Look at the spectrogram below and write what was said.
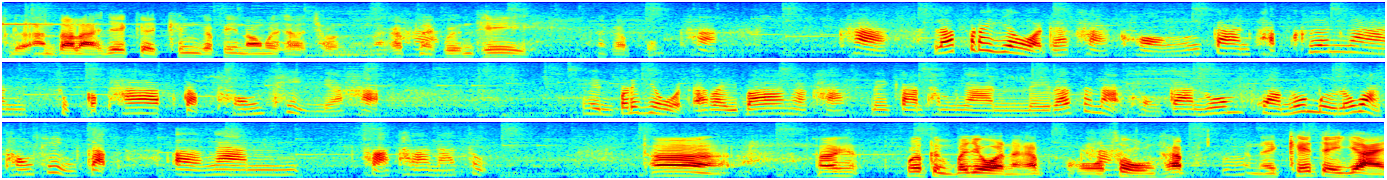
หรืออันตรายที่เกิดขึ้นกับพี่น้องประชาชนนะครับค่ะในพื้นที่นะครับผม ค่ะค่ะ แล้วประโยชน์นะคะของการขับเคลื่อนงานสุขภาพกับท้องถิ่นเนี่ยค่ะ เห็นประโยชน์อะไรบ้างอะคะ ในการทำงานในลักษณะของการร่วมความร่วมมือระหว่างท้องถิ่นกับเอ่องานสาธารณสุข ถ้าถ้าพูดถึงประโยชน์นะครับโอ้โหค่ะสูงครับอืมในเคสใหญ่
